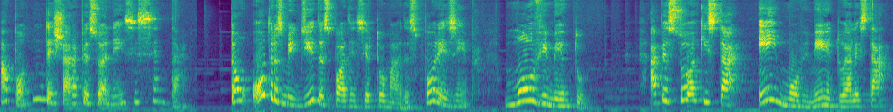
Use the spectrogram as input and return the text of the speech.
a ponto de não deixar a pessoa nem se sentar. Então, outras medidas podem ser tomadas, por exemplo, movimento. A pessoa que está em movimento, ela está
